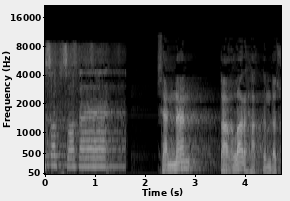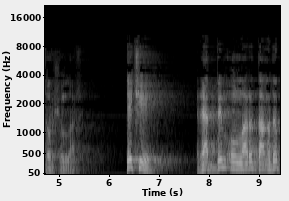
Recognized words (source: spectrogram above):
صفصفا Səndən dağlar haqqında soruşurlar. De ki, Rəbbim onları dağıdıb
